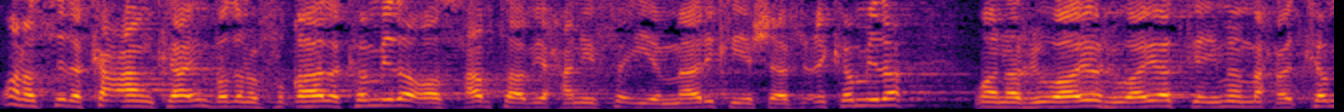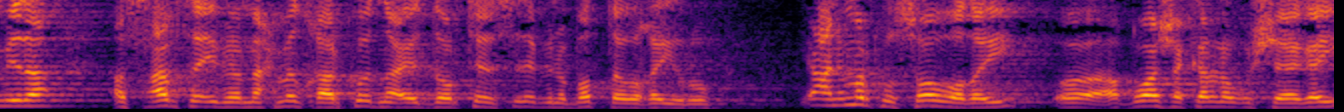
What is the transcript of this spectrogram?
waana sida ka caankaa in badanoo fuqahada ka mida oo asxaabta abi xaniife iyo maalik iyo shaafici ka mida waana riwaayo riwaayaadka imaam axmed ka mida asxaabta imaam axmed qaarkoodna ay doorteen sida ibnu bata wahayruh yacni markuu soo waday oo aqwaasha kalena uu sheegay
